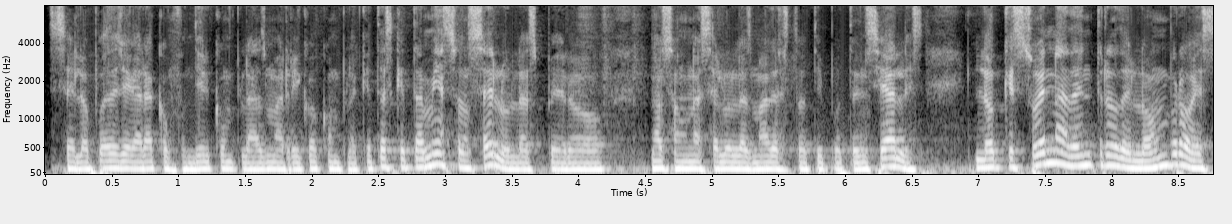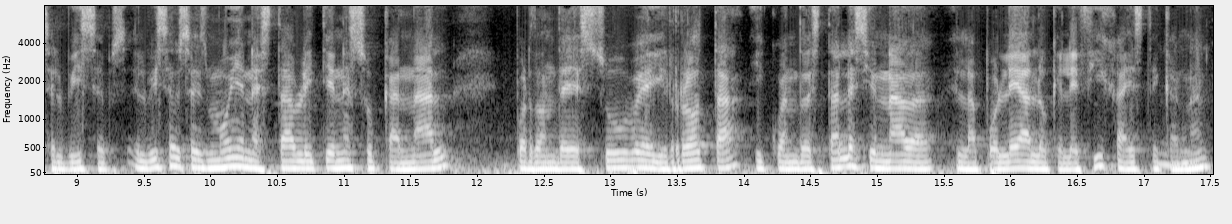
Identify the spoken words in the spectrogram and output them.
Se lo puede llegar a confundir con plasma rico con plaquetas, que también son células, pero no son unas células madres totipotenciales. Lo que suena dentro del hombro es el bíceps. El bíceps es muy inestable y tiene su canal por donde sube y rota y cuando está lesionada la polea, lo que le fija este canal,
